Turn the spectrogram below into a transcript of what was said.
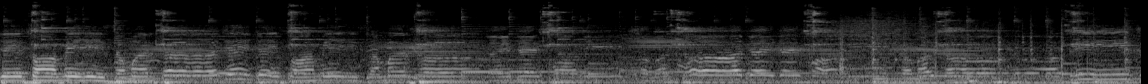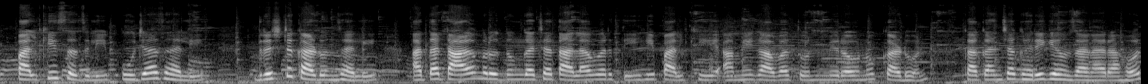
जय स्वामी समर्थ जय जय स्वामी समर्थ जय जय स्वामी समर्थ. जय जय स्वामी समर्थ श्री स्वामी पालखी सजली पूजा झाली दृष्ट काढून झाली. आता टाळ मृदुंगाच्या तालावरती ही पालखी आम्ही गावातून मिरवणूक काढून काकांच्या घरी घेऊन जाणार आहोत.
